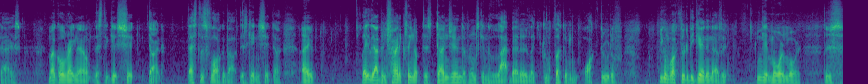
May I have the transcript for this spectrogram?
guys. My goal right now is to get shit done. That's this vlog about, is getting shit done. I lately I've been trying to clean up this dungeon. The room's getting a lot better. Like you can fucking walk through the you can walk through the beginning of it. You can get more and more. There's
